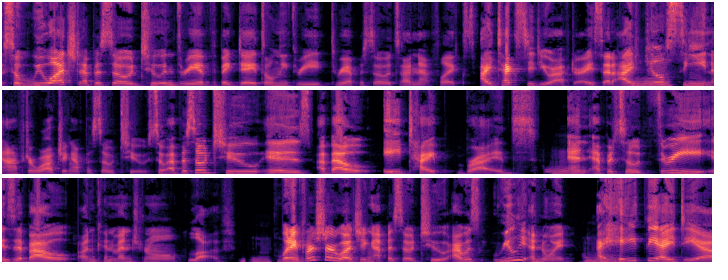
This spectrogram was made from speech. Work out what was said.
So we watched episode two and three of the big day. It's only three three episodes on Netflix. I texted you after. I said I feel Mhm. seen after watching episode two. So episode two is about A type brides, Mhm. and episode three is about unconventional love. Mhm. When I first started watching episode two, I was really annoyed. I Mhm. hate the idea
